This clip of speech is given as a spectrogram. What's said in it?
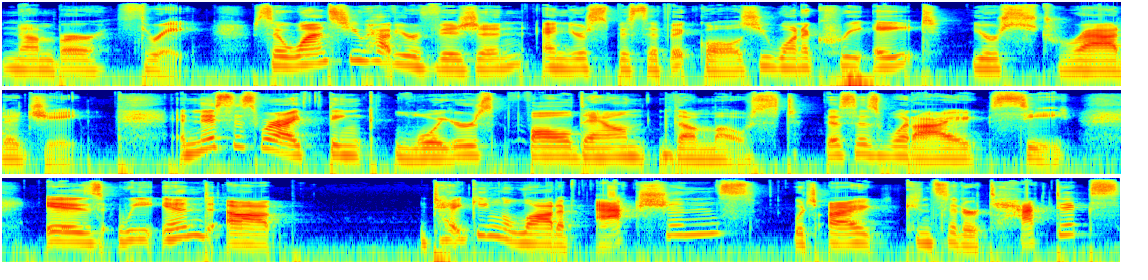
number three. So, once you have your vision and your specific goals, you want to create your strategy. And this is where I think lawyers fall down the most. This is what I see is we end up taking a lot of actions which I consider tactics,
